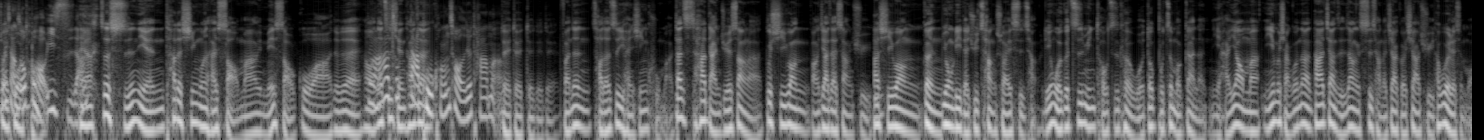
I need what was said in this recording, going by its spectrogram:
我想说不好意思啊。哎呀，这十年他的新闻还少吗？也没少过啊，对不对？对啊，哦，那之前他大埔狂炒的就他嘛。对对对对对，反正炒的自己很辛苦嘛。但是他感觉上啦，不希望房价再上去，他希望更用力的去唱衰市场。连我一个知名投资客，我都不这么干了，你还要吗？你有没有想过，那他这样子让市场的价格下去，他为了什么？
